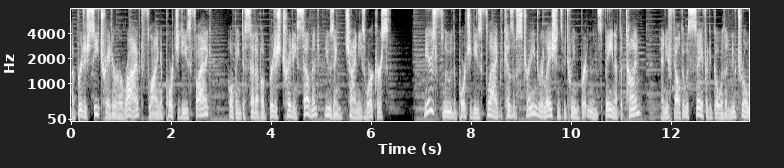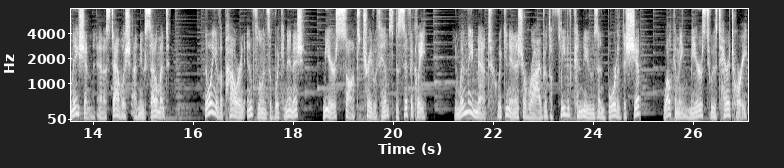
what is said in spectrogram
a British sea trader, arrived flying a Portuguese flag, hoping to set up a British trading settlement using Chinese workers. Meares flew the Portuguese flag because of strained relations between Britain and Spain at the time, and he felt it was safer to go with a neutral nation and establish a new settlement. Knowing of the power and influence of Wickaninnish, Meares sought to trade with him specifically. And when they met, Wickaninnish arrived with a fleet of canoes and boarded the ship, welcoming Meares to his territory.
